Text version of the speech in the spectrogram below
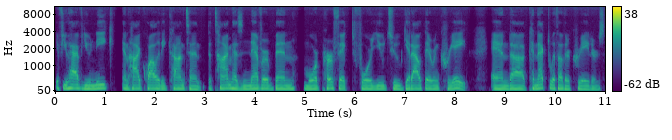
if you have unique and high quality content, the time has never been more perfect for you to get out there and create and uh, connect with other creators.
